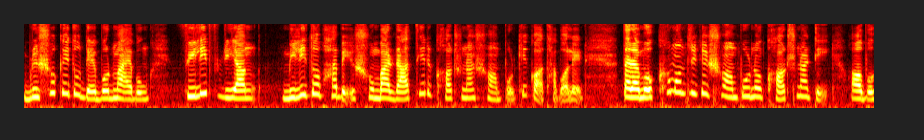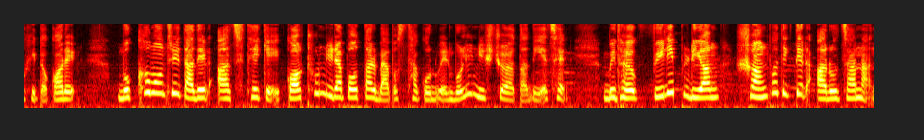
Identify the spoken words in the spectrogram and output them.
বৃষকেতু দেববর্মা এবং ফিলিপ রিয়াং মিলিতভাবে সোমবার রাতের ঘটনা সম্পর্কে কথা বলেন। তারা মুখ্যমন্ত্রীকে সম্পূর্ণ ঘটনাটি অবহিত করেন। মুখ্যমন্ত্রী তাদের আজ থেকে কঠোর নিরাপত্তার ব্যবস্থা করবেন বলে নিশ্চয়তা দিয়েছেন। বিধায়ক ফিলিপ রিয়াং সাংবাদিকদের আরও জানান,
